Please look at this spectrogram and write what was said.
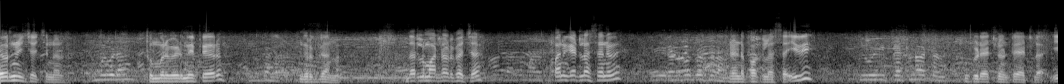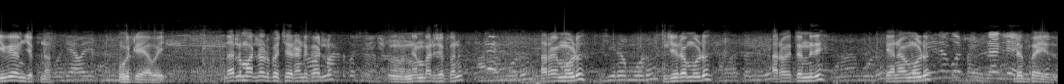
ఎవరి నుంచి వచ్చినారు? తుమ్మలవేడి మీ పేరు? దుర్గన్న. ధరలు మాట్లాడుకోవచ్చా? పనికి ఎట్లా వస్తాయి రెండు పక్కల వస్తాయి ఇవి ఇప్పుడు ఎట్లుంటాయి ఎట్లా ఇవి ఏం చెప్పినావు ఒకటి యాభై ధరలు మాట్లాడుకోవచ్చా రెండు కార్డులు నెంబర్ చెప్పను అరవై మూడు జీరో మూడు అరవై తొమ్మిది ఎనభై మూడు డెబ్బై ఐదు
